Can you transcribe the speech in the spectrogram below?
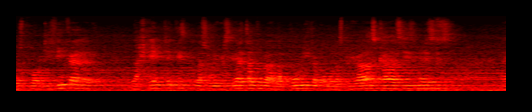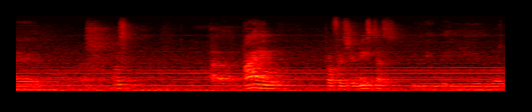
nos mortifica la gente, que las universidades, tanto la, la pública como las privadas, cada seis meses, eh, pues ah, paren profesionistas y, y lo-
